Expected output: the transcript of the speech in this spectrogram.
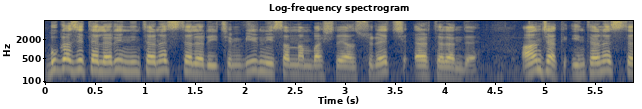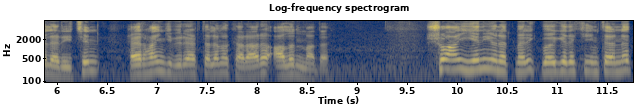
Bu gazetelerin internet siteleri için 1 Nisan'dan başlayan süreç ertelendi. Ancak internet siteleri için herhangi bir erteleme kararı alınmadı. Şu an yeni yönetmelik bölgedeki internet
